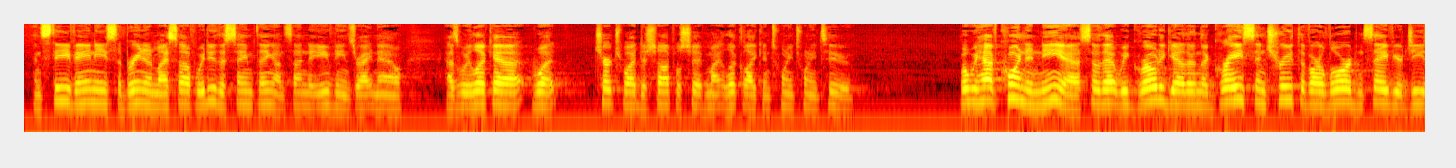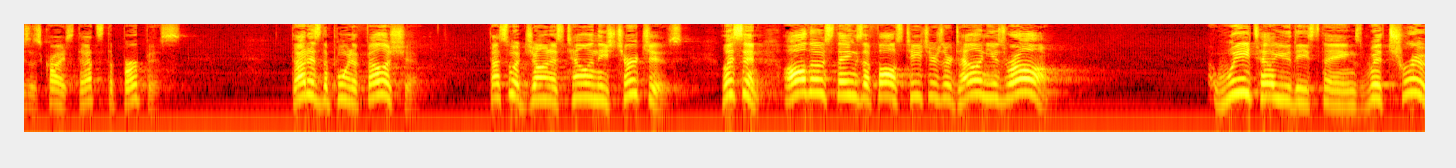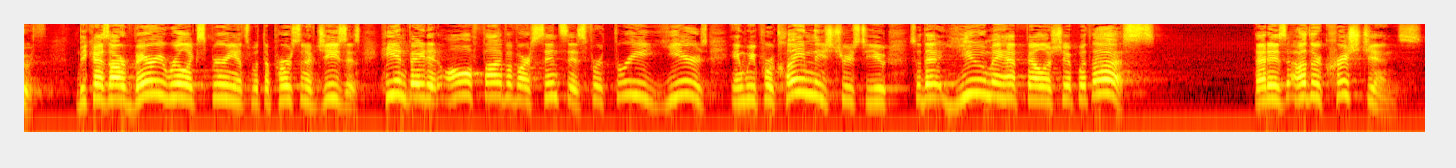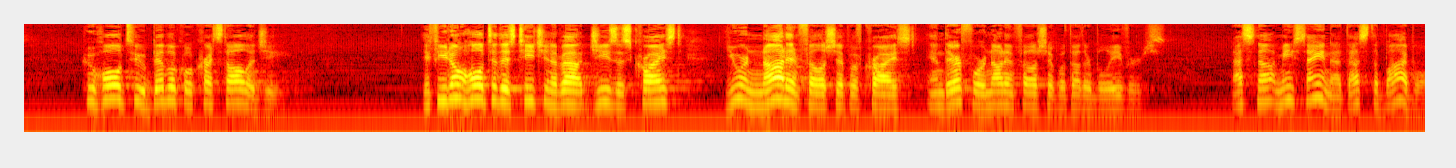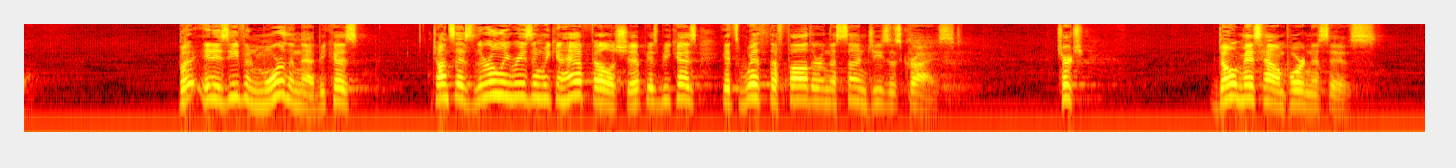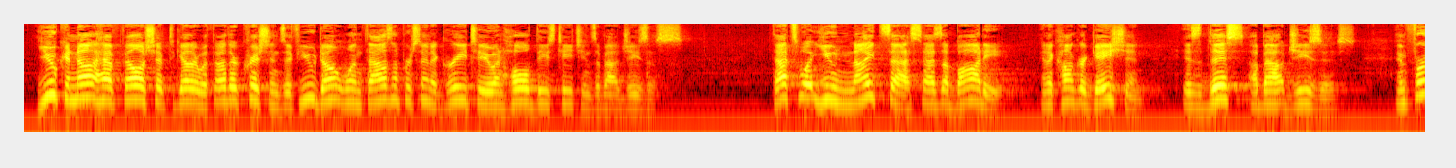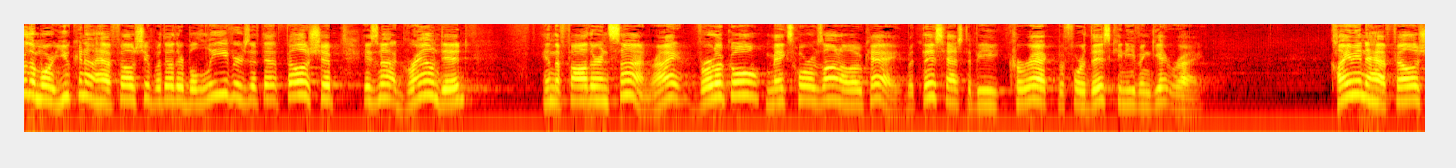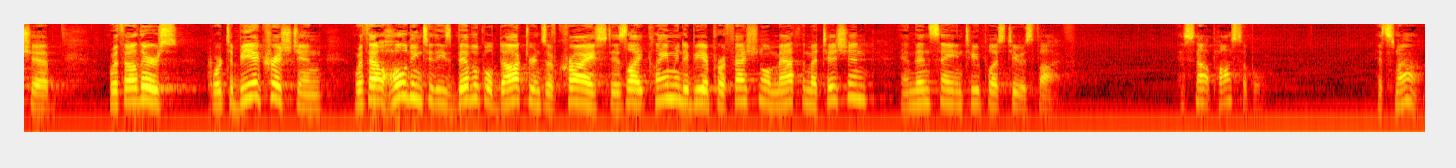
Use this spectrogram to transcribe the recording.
And Steve, Annie, Sabrina, and myself, we do the same thing on Sunday evenings right now as we look at what church-wide discipleship might look like in 2022. But we have koinonia so that we grow together in the grace and truth of our Lord and Savior Jesus Christ. That's the purpose. That is the point of fellowship. That's what John is telling these churches. Listen, all those things that false teachers are telling you is wrong. We tell you these things with truth because our very real experience with the person of Jesus, He invaded all five of our senses for three years, and we proclaim these truths to you so that you may have fellowship with us. That is, other Christians who hold to biblical Christology. If you don't hold to this teaching about Jesus Christ, you are not in fellowship of Christ and therefore not in fellowship with other believers. That's not me saying that, that's the Bible. But it is even more than that because John says the only reason we can have fellowship is because it's with the Father and the Son, Jesus Christ. Church, don't miss how important this is. You cannot have fellowship together with other Christians if you don't 1000% agree to and hold these teachings about Jesus. That's what unites us as a body and a congregation is this about Jesus. And furthermore, you cannot have fellowship with other believers if that fellowship is not grounded in the Father and Son, right? Vertical makes horizontal okay, but this has to be correct before this can even get right. Claiming to have fellowship with others or to be a Christian without holding to these biblical doctrines of Christ is like claiming to be a professional mathematician and then saying 2 plus 2 is 5. It's not possible. It's not.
